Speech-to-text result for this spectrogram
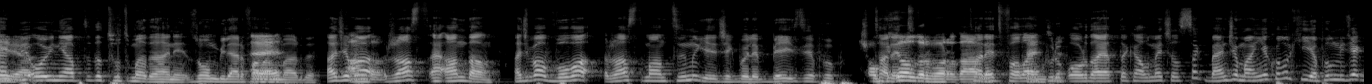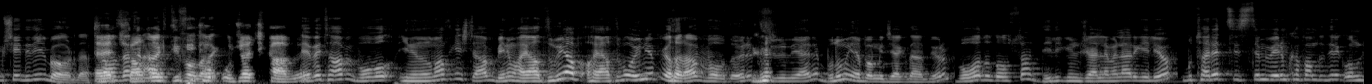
Neydi bir abi? oyun yaptı da tutmadı hani zombiler falan Evet. vardı. Acaba Undawn. Rust, e, Undawn. Acaba WoW'a Rust mantığı mı gelecek böyle base yapıp Çok taret- güzel olur bu arada abi. taret falan bence. kurup orada hayatta kalmaya çalışsak bence manyak olur ki yapılmayacak bir şey de değil bu arada. Şu evet an zaten şu an o aktif olarak. Çok ucu açık abi. Evet abi WoW inanılmaz geçti abi. Benim hayatımı yap hayatımı oyun yapıyorlar abi WoW'da öyle düşünün yani. Bunu mu yapamayacaklar diyorum. WoW'a da dostlar deli güncellemeler geliyor. Bu taret sistemi benim kafamda direkt onu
